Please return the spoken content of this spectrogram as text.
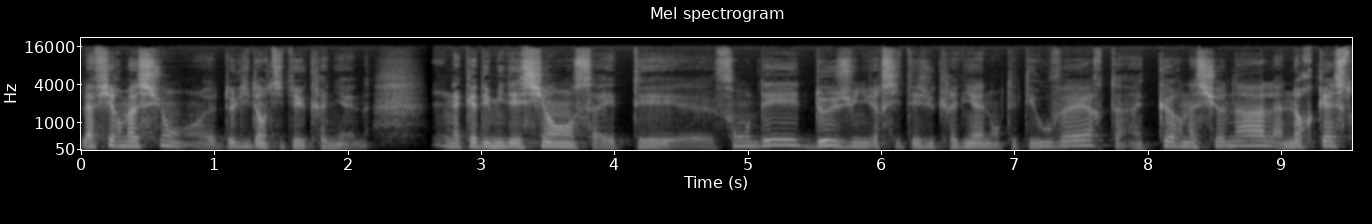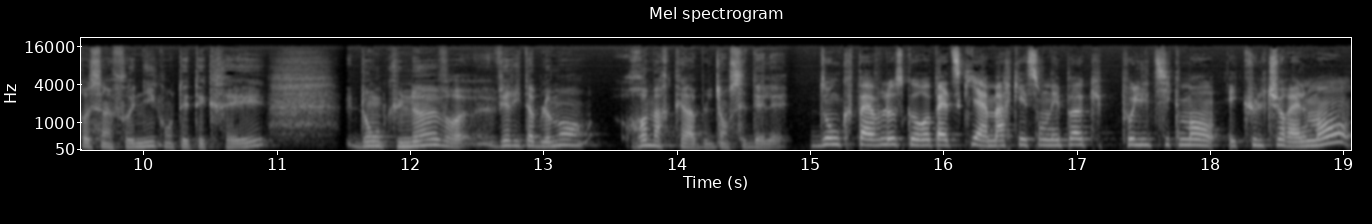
l'affirmation euh, de l'identité ukrainienne. Une académie des sciences a été euh, fondée, deux universités ukrainiennes ont été ouvertes, un chœur national, un orchestre symphonique ont été créés. Donc une œuvre véritablement remarquable dans ces délais. Donc Pavlo Skoropadsky a marqué son époque politiquement et culturellement.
